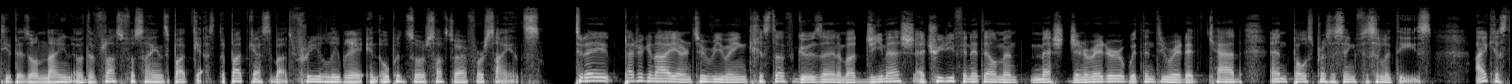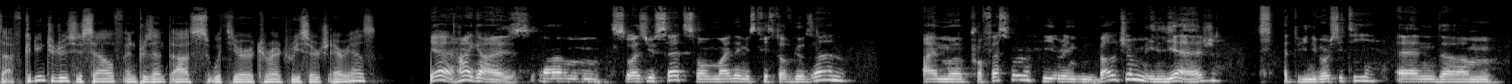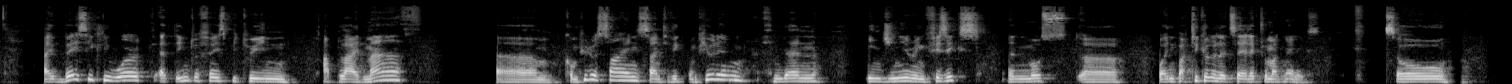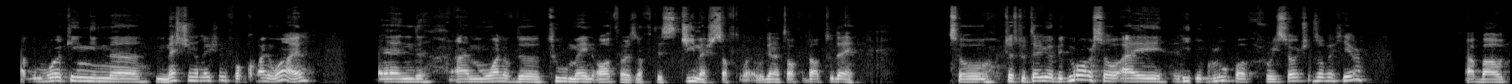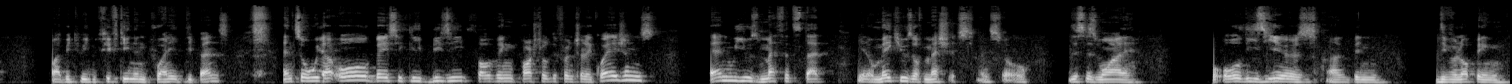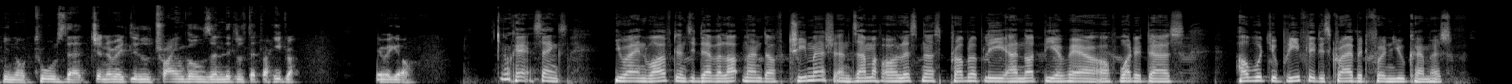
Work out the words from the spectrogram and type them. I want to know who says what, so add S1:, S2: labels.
S1: Welcome to episode 9 of the Floss for Science podcast, the podcast about free, libre, and open source software for science. Today, Patrick and I are interviewing Christophe Geuzaine about Gmsh, a 3D finite element mesh generator with integrated CAD and post-processing facilities. Hi, Christophe. Could you introduce yourself and present us with your current research areas?
S2: Yeah, hi guys. Um, so as you said, so my name is Christophe Geuzaine. I'm a professor here in Belgium, in Liège, at the university, and um, I basically work at the interface between applied math, um, computer science, scientific computing, and then engineering physics, and most, uh, well, in particular, let's say electromagnetics. So I've been working in uh, mesh generation for quite a while, and I'm one of the two main authors of this Gmsh software we're going to talk about today. So, just to tell you a bit more, so I lead a group of researchers over here, about well, between 15 and 20, it depends. And so we are all basically busy solving partial differential equations, and we use methods that you know make use of meshes. And so this is why, for all these years, I've been developing you know tools that generate little triangles and little tetrahedra. Here we go.
S3: Okay, thanks. You are involved in the development of Gmsh, and some of our listeners probably are not be aware of what it does. How would you briefly describe it for newcomers?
